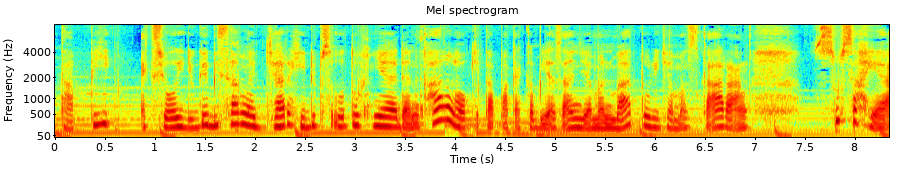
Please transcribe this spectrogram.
Tapi actually juga bisa ngejar hidup seutuhnya. Dan kalau kita pakai kebiasaan zaman batu di zaman sekarang susah ya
